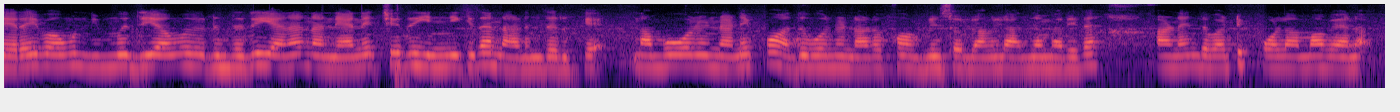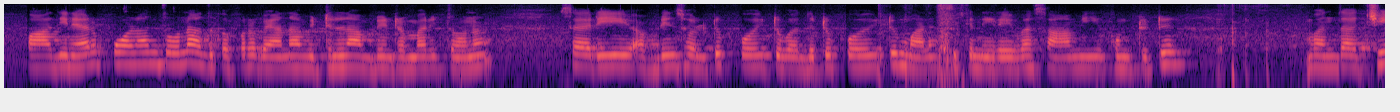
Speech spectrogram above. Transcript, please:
நிறைவாகவும் நிம்மதியாகவும் இருந்தது. ஏன்னா நான் நினச்சது இன்றைக்கி தான் நடந்திருக்கு. நம்ம ஒன்று நினைப்போம் அது ஒன்று நடக்கும் அப்படின்னு சொல்லுவாங்களே அந்த மாதிரி தான் ஆனால் இந்த வாட்டி போகலாமா வேணாம். பாதி நேரம் போகலான்னு தோணும் அதுக்கப்புறம் வேணாம் விட்டுடலாம் அப்படின்ற மாதிரி தோணும். சரி அப்படின்னு சொல்லிட்டு போயிட்டு வந்துட்டு போயிட்டு மனதுக்கு நிறைவாக சாமியை கும்பிட்டுட்டு வந்தாச்சு.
